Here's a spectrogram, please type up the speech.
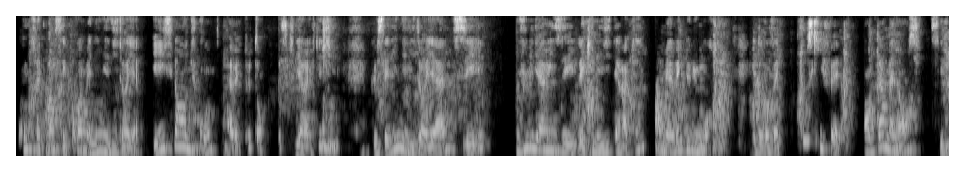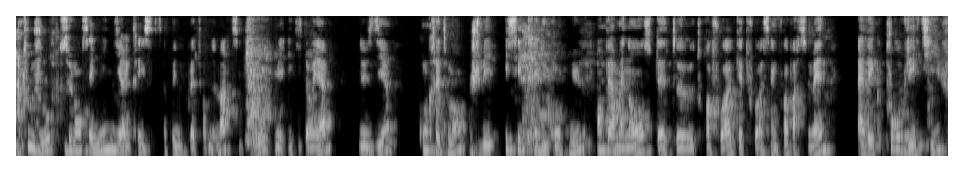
concrètement, c'est quoi ma ligne éditoriale? Et il s'est rendu compte, avec le temps, parce qu'il y a réfléchi, que sa ligne éditoriale, c'est vulgariser la kinésithérapie, mais avec de l'humour. Et donc, en fait, tout ce qu'il fait en permanence, c'est toujours selon sa ligne directrice, ça peut être une plateforme de marque si tu veux, mais éditoriale, de se dire, concrètement, je vais essayer de créer du contenu en permanence, peut-être euh, trois fois, quatre fois, cinq fois par semaine, avec pour objectif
